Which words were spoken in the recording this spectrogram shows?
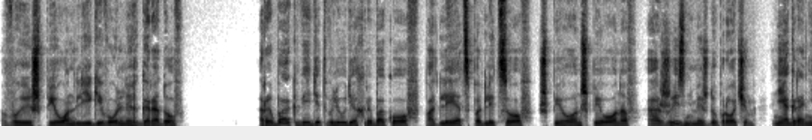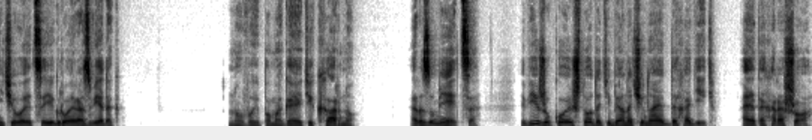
«Вы шпион Лиги Вольных Городов?» «Рыбак видит в людях рыбаков, подлец подлецов, шпион шпионов, а жизнь, между прочим, не ограничивается игрой разведок». «Но вы помогаете Кхарну?» «Разумеется. Вижу, кое-что до тебя начинает доходить. Это хорошо.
